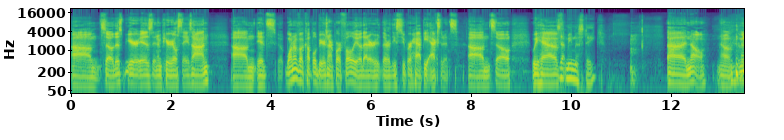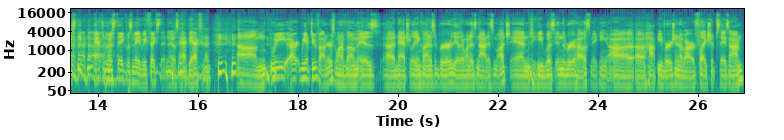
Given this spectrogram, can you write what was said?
Um, so this beer is an Imperial Saison. Um, it's one of a couple of beers in our portfolio that are that are these super happy accidents. Um, so we have Does that mean mistake? Uh, no, no. The mis- after the mistake was made, we fixed it, and it was a happy accident. Um, we are we have two founders. One of them is uh, naturally inclined as a brewer. The other one is not as much, and he was in the brew house making a, a hoppy version of our flagship saison.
